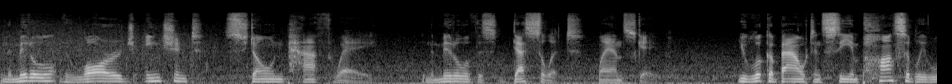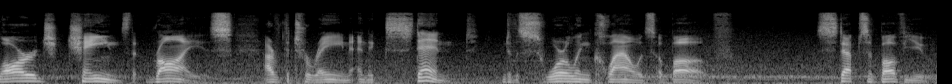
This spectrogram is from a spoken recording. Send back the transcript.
in the middle of a large, ancient stone pathway in the middle of this desolate landscape. You look about and see impossibly large chains that rise out of the terrain and extend into the swirling clouds above. Steps above you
